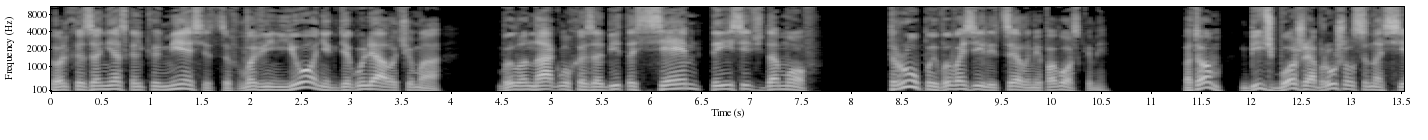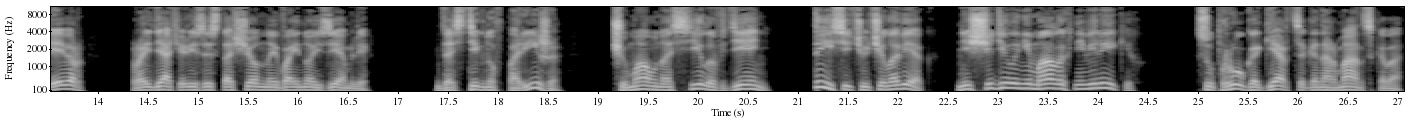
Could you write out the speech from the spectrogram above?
Только за несколько месяцев в Авиньоне, где гуляла чума, было наглухо забито семь тысяч домов. Трупы вывозили целыми повозками. Потом бич Божий обрушился на север, пройдя через истощенные войной земли. Достигнув Парижа, Чума уносила в день тысячу человек, не щадила ни малых, ни великих. Супруга герцога Нормандского,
